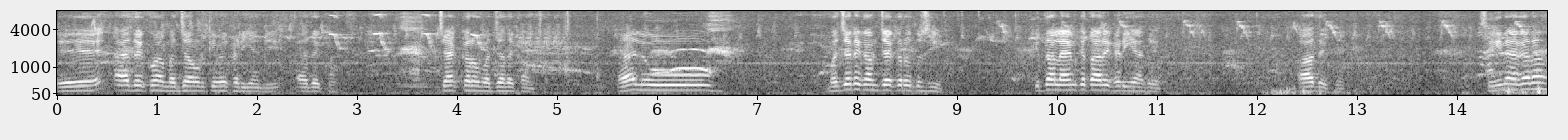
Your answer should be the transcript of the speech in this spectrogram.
ए देखो है मझा हूँ किमें खड़ी हैं जी। ए देखो चेक करो मझा के काम हैलो मझा के काम चेक करो तुम कितना लाइन कतारे खड़ी हैं आ देखो। सीन है ना?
